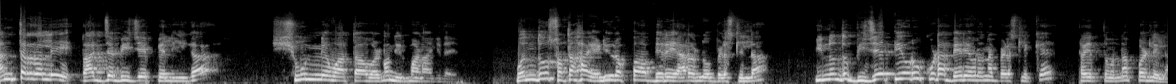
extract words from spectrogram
ನಂತರದಲ್ಲಿ ರಾಜ್ಯ ಬಿಜೆಪಿಯಲ್ಲಿ ಈಗ ಶೂನ್ಯ ವಾತಾವರಣ ನಿರ್ಮಾಣ ಆಗಿದೆ. ಒಂದು ಸ್ವತಃ ಯಡಿಯೂರಪ್ಪ ಬೇರೆ ಯಾರನ್ನು ಬೆಳೆಸಲಿಲ್ಲ. ಇನ್ನೊಂದು ಬಿಜೆಪಿಯವರು ಕೂಡ ಬೇರೆಯವರನ್ನ ಬೆಳೆಸಲಿಕ್ಕೆ ಪ್ರಯತ್ನವನ್ನ ಪಡಲಿಲ್ಲ.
